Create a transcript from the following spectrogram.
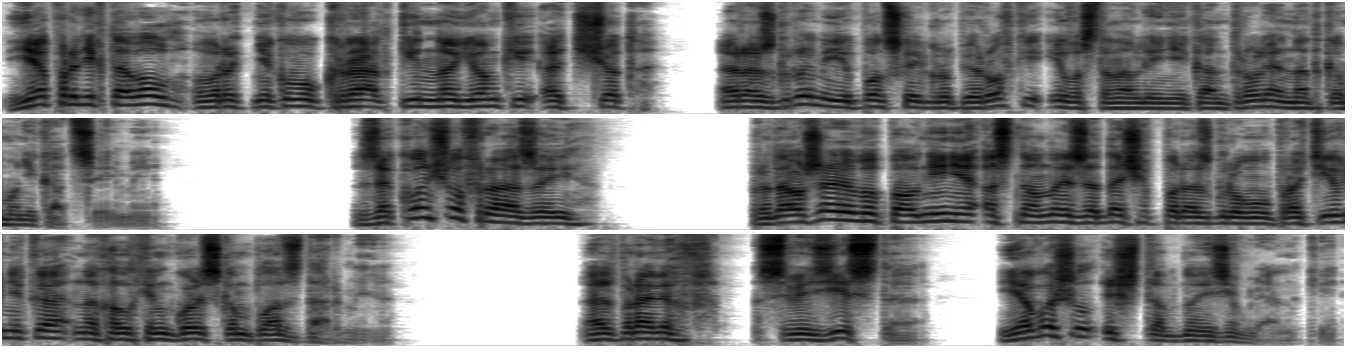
Я продиктовал Воротникову краткий, но емкий отчет разгроме японской группировки и восстановлении контроля над коммуникациями. Закончил фразой «Продолжаю выполнение основной задачи по разгрому противника на Холхенгольском плацдарме». Отправив связиста, я вышел из штабной землянки.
